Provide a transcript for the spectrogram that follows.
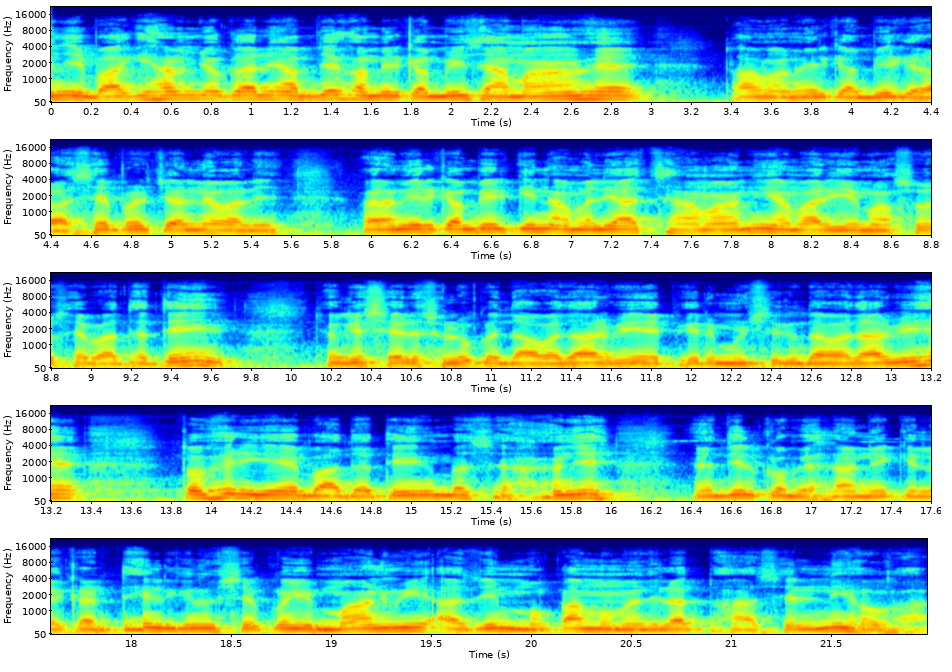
جی باقی ہم جو کر رہے ہیں، اب دیکھو امیر کبیر سے امام ہے تو ہم امیر کبیر کے راستے پر چلنے والے ہیں۔ اور امیر کبیر کی عملیات سے ہمانی ہماری یہ مخصوص عبادتیں کیونکہ سیر سلوک کا دعوے دار بھی ہے پیر مرشد دعوے دار بھی ہے تو پھر یہ عبادتیں بس ہاں جی دل کو بہلانے کے لیے کرتے ہیں، لیکن اس سے کوئی معنوی عظیم مقام و منزلت حاصل نہیں ہوگا۔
